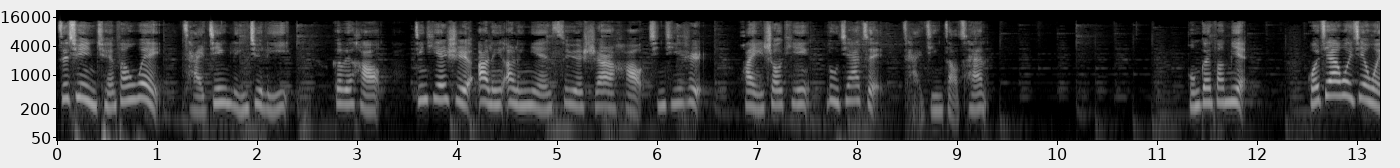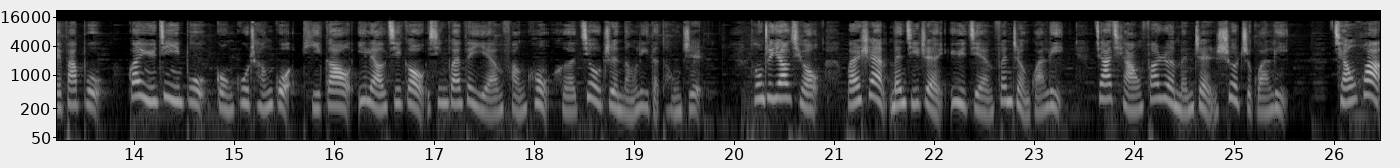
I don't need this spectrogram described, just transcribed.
资讯全方位，财经零距离。各位好，今天是二零二零年四月十二号，星期日，欢迎收听陆家嘴财经早餐。宏观方面，国家卫健委发布关于进一步巩固成果、提高医疗机构新冠肺炎防控和救治能力的通知。通知要求完善门急诊预检分诊管理，加强发热门诊设置管理，强化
